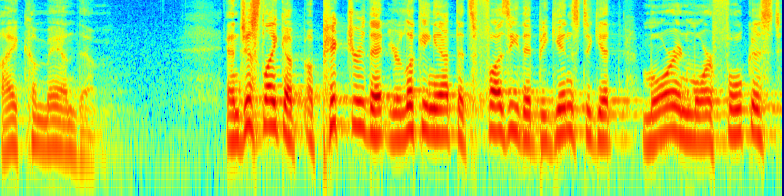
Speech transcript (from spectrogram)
I command them. And just like a, a, picture that you're looking at that's fuzzy, that begins to get more and more focused,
